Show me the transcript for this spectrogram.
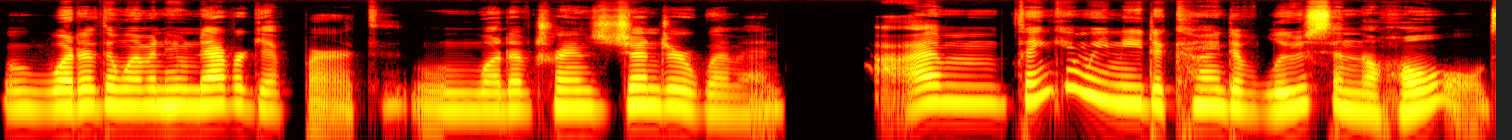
What of the women who never give birth? What of transgender women? I'm thinking we need to kind of loosen the hold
